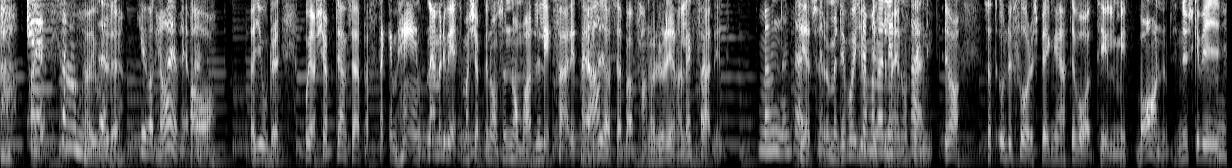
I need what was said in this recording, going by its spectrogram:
Är det sant? Jag gjorde det. Gud vad glad jag blev. Ja, jag gjorde det. Och jag köpte en så här på second hand. Nej men du vet, man köpte någon som någon hade lekt färdigt med. Ja. Blir jag så här, bara, fan har du redan lekt färdigt? Men, PS4. verkligen. Men det var, gjorde ha inte mig någonting. Ja, så att under förespegling att det var till mitt barn. Nu ska vi...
